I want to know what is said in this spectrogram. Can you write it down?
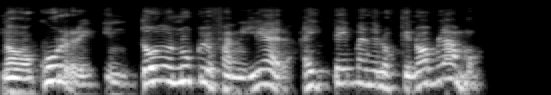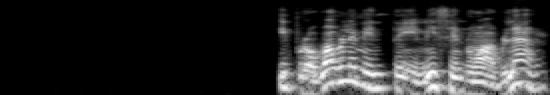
nos ocurre en todo núcleo familiar. Hay temas de los que no hablamos. Y probablemente en ese no hablar,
